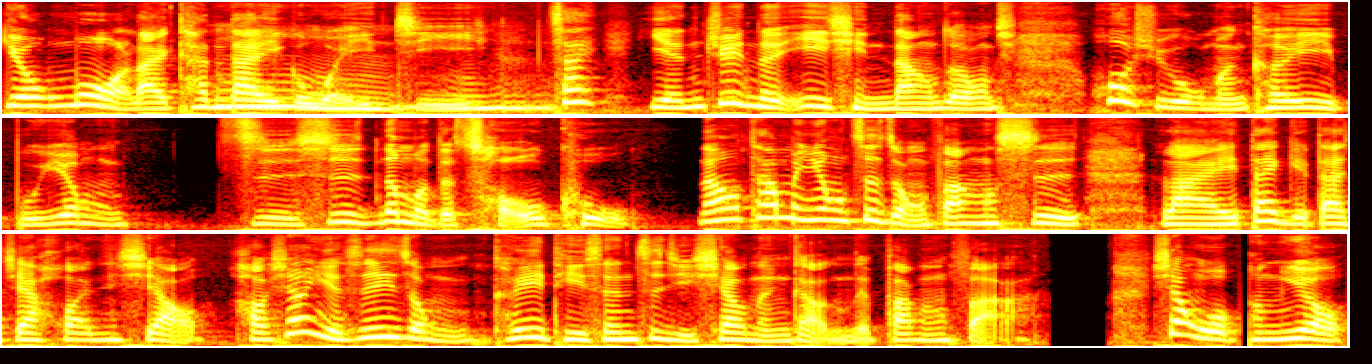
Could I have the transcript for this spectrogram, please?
幽默来看待一个危机。嗯嗯嗯、在严峻的疫情当中，或许我们可以不用只是那么的愁苦，然后他们用这种方式来带给大家欢笑，好像也是一种可以提升自己效能感的方法。像我朋友，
